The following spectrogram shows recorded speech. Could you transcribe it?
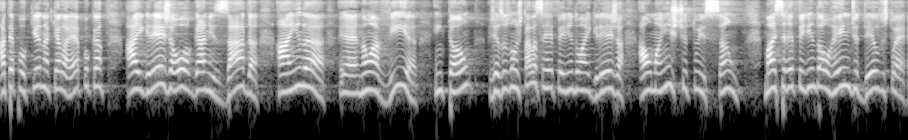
até porque naquela época a igreja organizada ainda é, não havia, então Jesus não estava se referindo a uma igreja, a uma instituição, mas se referindo ao reino de Deus, isto é,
